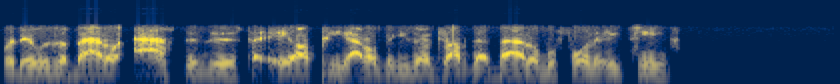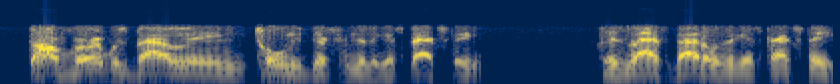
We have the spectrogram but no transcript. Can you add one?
but there was a battle after this, the ARP. I don't think he's gonna drop that battle before the 18th. Now, Verb was battling totally different than against Pat Stay. His last battle was against Pat Stay,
